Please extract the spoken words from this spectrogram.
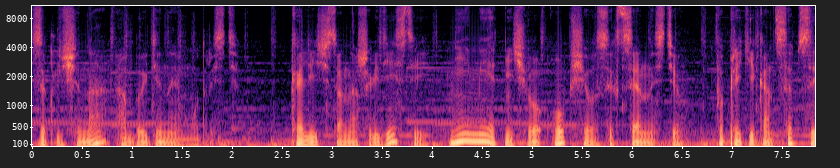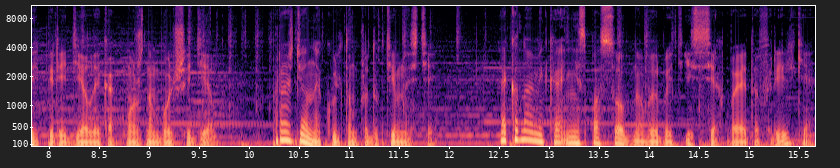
заключена обыденная мудрость. Количество наших действий не имеет ничего общего с их ценностью, вопреки концепции «переделай как можно больше дел», порожденной культом продуктивности. Экономика не способна выбрать из всех поэтов Рильке,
